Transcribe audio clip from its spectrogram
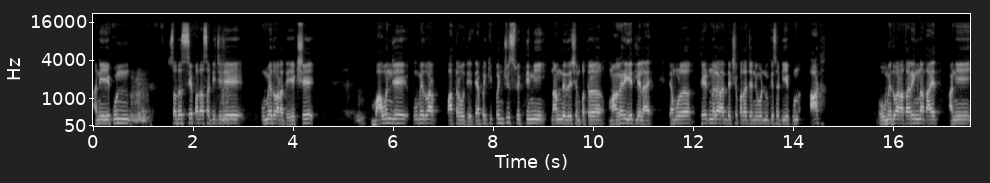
आणि एकूण सदस्य पदासाठीचे जे उमेदवार होते एकशे बावन्न जे उमेदवार पात्र होते त्यापैकी पंचवीस व्यक्तींनी नामनिर्देशन पत्र माघारी घेतलेलं आहे. त्यामुळं थेट नगराध्यक्षपदाच्या निवडणुकीसाठी एकूण आठ उमेदवार आता रिंगणात आहेत आणि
